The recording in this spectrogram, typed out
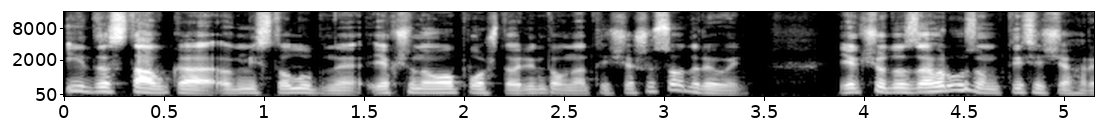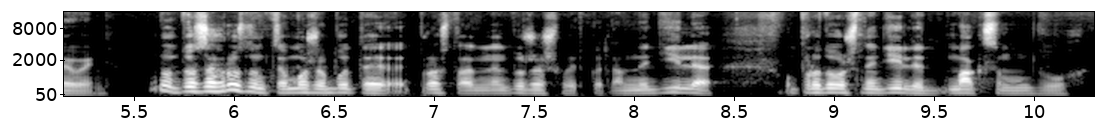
І доставка в місто Лубне, якщо нова пошта орієнтовна 1600 гривень, якщо до загрузом 1000 гривень. Ну, до загрузом це може бути просто не дуже швидко. Там неділя, упродовж неділі максимум двох.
